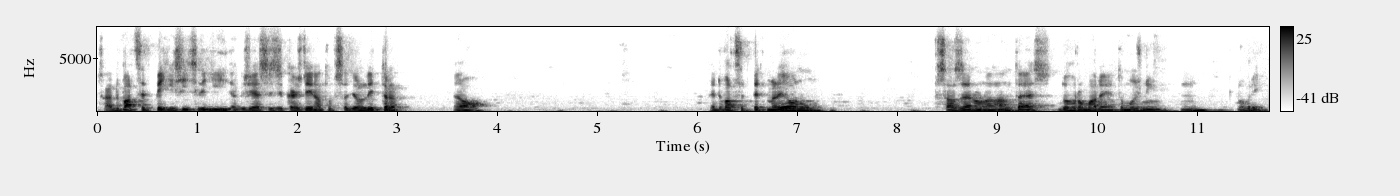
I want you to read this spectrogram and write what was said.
Třeba 25 tisíc lidí, takže jestli si každý na to vsadil litr, jo, je 25 milionů vsazeno na Nantes dohromady, je to možný? Hm? Dobrý.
